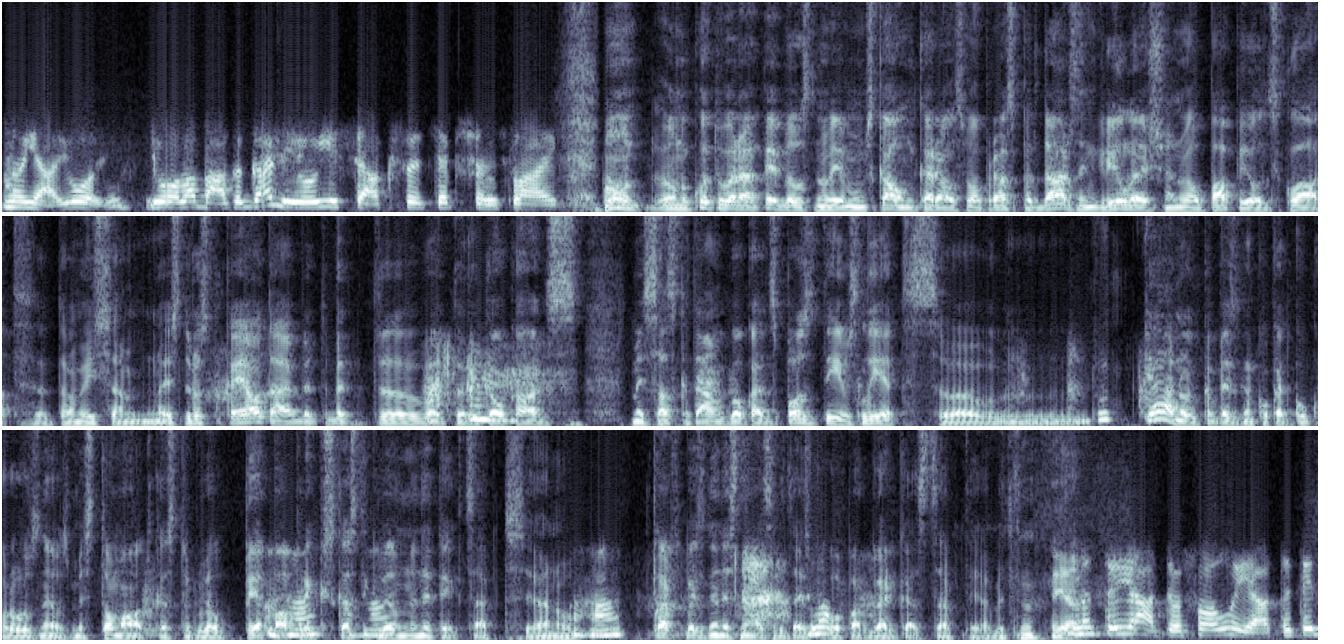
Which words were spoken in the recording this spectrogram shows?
Nu jā, jo, jo labāka gaļa, jo īsāks cepšanas laiks. Nu, un, un, ko tu varētu piebilst, nu, ja mums kalnu karalis vēl prasa par dārziņu grilēšanu, vēl papildus klāt tam visam? Nu, es drusku tikai jautāju, bet, bet uh, vai tur ir kaut kādas, mēs saskatām kaut kādas pozitīvas lietas? Nu, jā, nu, kāpēc gan kaut kāda kukurūza neuzmest tomātu, kas tur vēl pie paprikas, kas tik vēl netiek ceptas? Jā, nu, kāpēc gan es neesmu redzējis nu, kopā ar gaļu kāds cept, jā, bet, nu, jā. Nu, tā, jā, to folijā. Tad ir,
